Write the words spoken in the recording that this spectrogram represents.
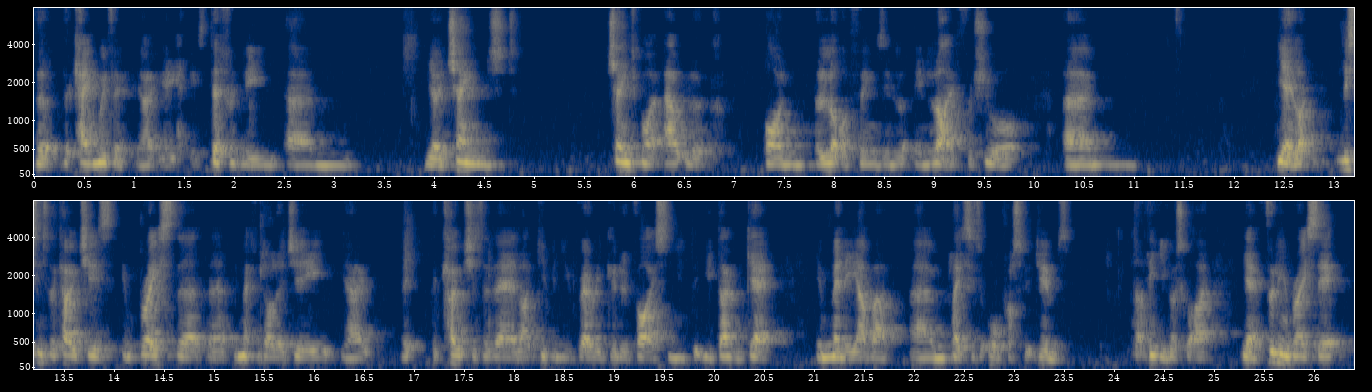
that, that came with it. You know, it's definitely um, you know changed changed my outlook on a lot of things in in life for sure. Um, yeah, like listen to the coaches, embrace the, the, the methodology. You know, the, the, coaches are there, like giving you very good advice, and that you, you, don't get in many other um, places or CrossFit gyms. So I think you've just got to yeah fully embrace it,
